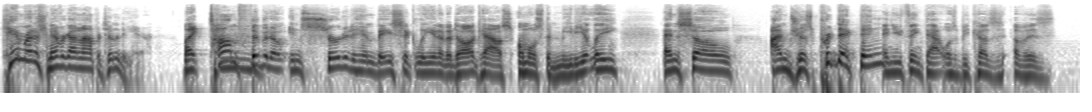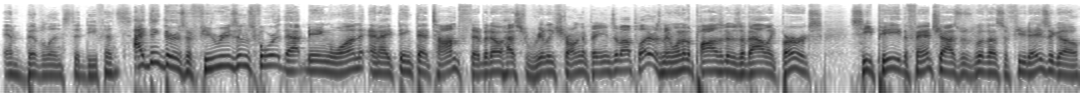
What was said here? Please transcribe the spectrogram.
Cam Reddish never got an opportunity here. Like Tom Thibodeau inserted him basically into the doghouse almost immediately. And so I'm just predicting. And you think that was because of his ambivalence to defense? I think there's a few reasons for it, that being one. And I think that Tom Thibodeau has really strong opinions about players. I mean, one of the positives of Alec Burks, CP, the franchise was with us a few days ago,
